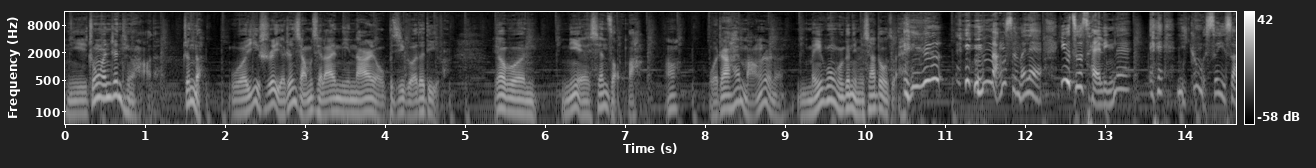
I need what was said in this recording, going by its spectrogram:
你中文真挺好的，真的。我一时也真想不起来你哪儿有不及格的地方，要不你也先走吧啊！我这儿还忙着呢，没工夫跟你们瞎斗嘴。忙什么嘞？又做彩铃嘞？你跟我说一说，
